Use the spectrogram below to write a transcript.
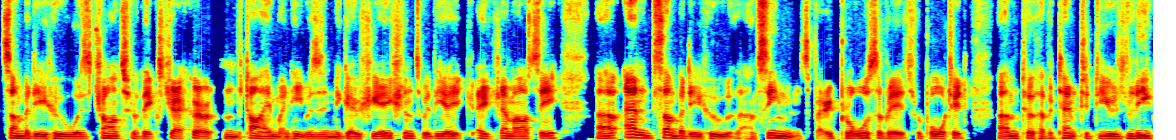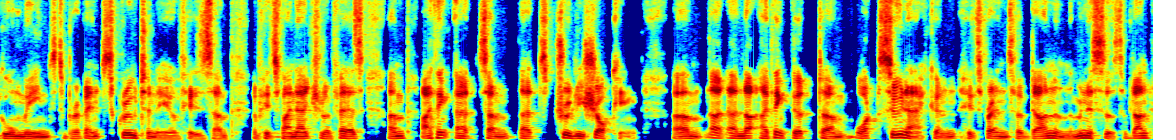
somebody who was Chancellor of the Exchequer at the time when he was in negotiations with the H- HMRC, uh, and somebody who seems very plausibly, it's reported, um, to have attempted to use legal means to prevent scrutiny of his um, of his financial affairs. Um, I think that's um, that's truly shocking. Um, and I think that um, what Sunak and his friends have done and the ministers have done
